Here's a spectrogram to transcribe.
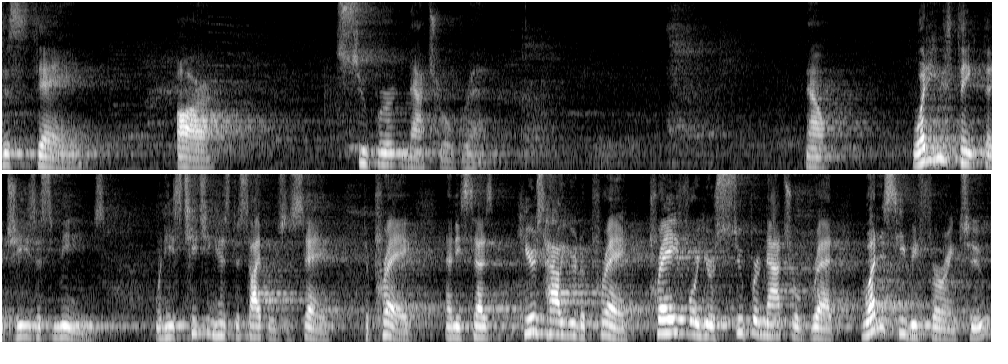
this day our supernatural bread. Now, what do you think that Jesus means when he's teaching his disciples to say, to pray, and he says, here's how you're to pray pray for your supernatural bread. What is he referring to?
